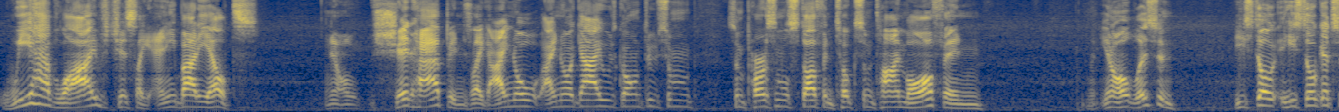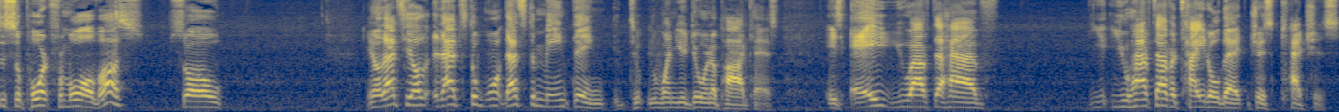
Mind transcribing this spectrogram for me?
we have lives just like anybody else. You know shit happens. Like i know i know a guy who's going through some some personal stuff and took some time off and you know listen he still he still gets the support from all of us. So you know that's the that's the one that's the main thing to, when you're doing a podcast is a you have to have you, you have to have a title that just catches.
